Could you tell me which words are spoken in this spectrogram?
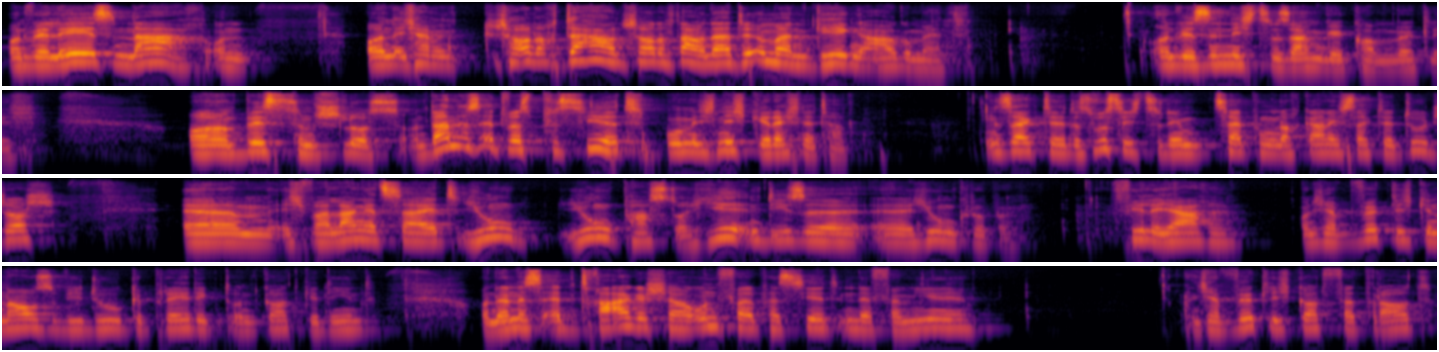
Und wir lesen nach. Und, und ich habe schau doch da und schau doch da. Und er hatte immer ein Gegenargument. Und wir sind nicht zusammengekommen, wirklich. Und bis zum Schluss. Und dann ist etwas passiert, womit ich nicht gerechnet habe. Er sagte, das wusste ich zu dem Zeitpunkt noch gar nicht, sagte, du Josh, ähm, ich war lange Zeit Jugend, Jugendpastor hier in dieser äh, Jugendgruppe. Viele Jahre. Und ich habe wirklich genauso wie du gepredigt und Gott gedient. Und dann ist ein tragischer Unfall passiert in der Familie. Und ich habe wirklich Gott vertraut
